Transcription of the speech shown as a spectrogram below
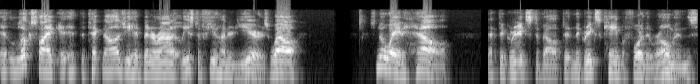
it looks like it, the technology had been around at least a few hundred years. Well, there's no way in hell that the Greeks developed it, and the Greeks came before the Romans.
